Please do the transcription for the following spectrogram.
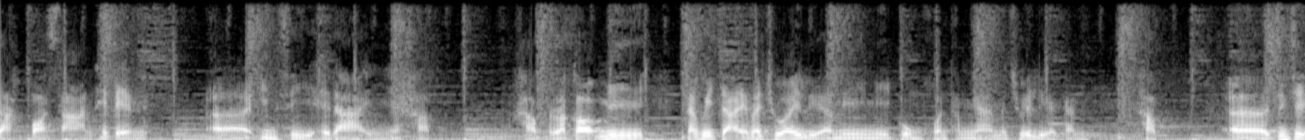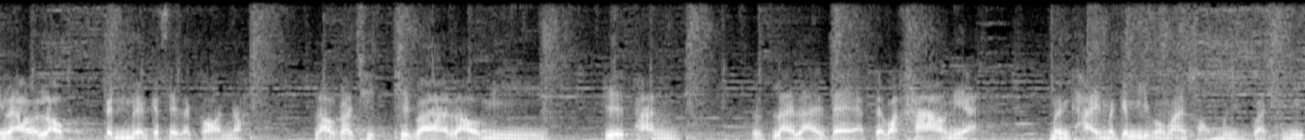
จากปลอดสารให้เป็นอินทรีย์ให้ได้อย่างเงี้ยครับครับ แล้วก็มีนักวิจัยมาช่วยเหลือมีมีกลุ่มคนทำงานมาช่วยเหลือกันครับ เอ่อจริงๆแล้วเราเป็นเมืองเกษตรกรเนาะเราก็คิดคิดว่าเรามีผลิตภัณฑ์หลาย ๆ แบบ แต่ว่าข้าวเนี่ยเมืองไทยมันก็มีประมาณ 20,000 กว่าชนิด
